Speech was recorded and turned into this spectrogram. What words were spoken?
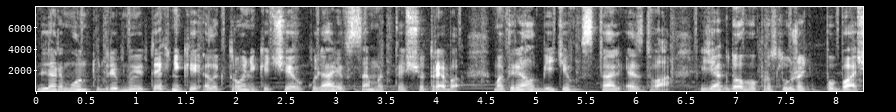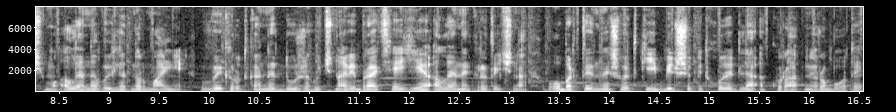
Для ремонту дрібної техніки, електроніки чи окулярів саме те, що треба. Матеріал бітів сталь S2. Як довго прослужать, побачимо, але на вигляд нормальні. Викрутка не дуже гучна, вібрація є, але не критична. Оберти не швидкі, більше підходить для акуратної роботи.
